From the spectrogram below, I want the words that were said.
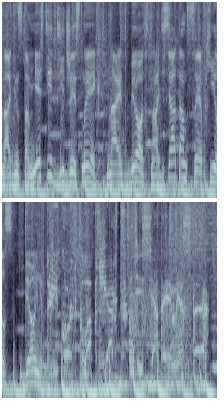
На одиннадцатом месте DJ Snake, Nightbird. На десятом Seth Hills, Burning. Record Club Chart. Десятое место.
